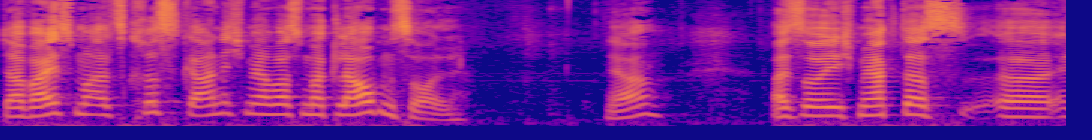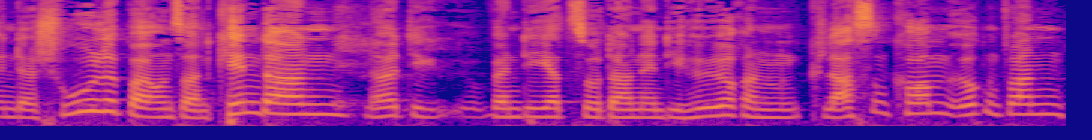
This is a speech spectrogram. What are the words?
da weiß man als Christ gar nicht mehr, was man glauben soll. Ja? Also ich merke das äh, in der Schule bei unseren Kindern, ne, die, wenn die jetzt so dann in die höheren Klassen kommen, irgendwann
